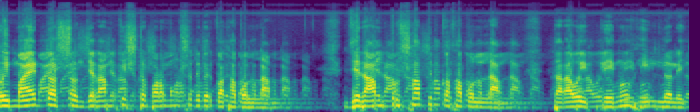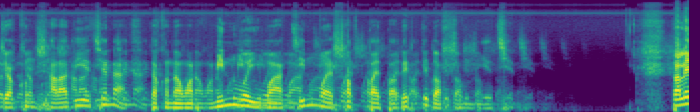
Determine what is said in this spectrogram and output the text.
ওই মায়ের দর্শন যে রামকৃষ্ণ পরমংশদেবের কথা বললাম, যে রামপ্রসাদের কথা বললাম, তারা ওই প্রেম হিল্লোলে যখন সাড়া দিয়েছে না, তখন আমার মিনময়ী মা চিন্ময় সত্তায় তাদেরকে দর্শন দিয়েছে। তাহলে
